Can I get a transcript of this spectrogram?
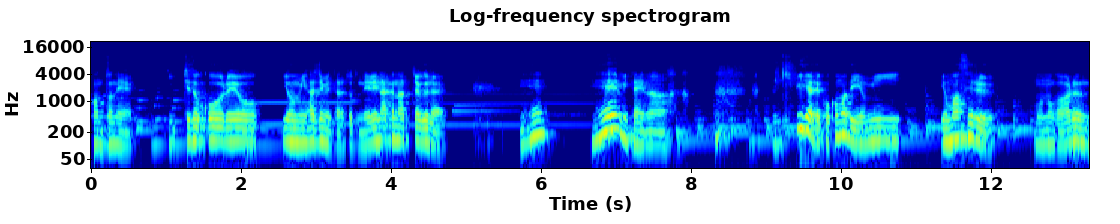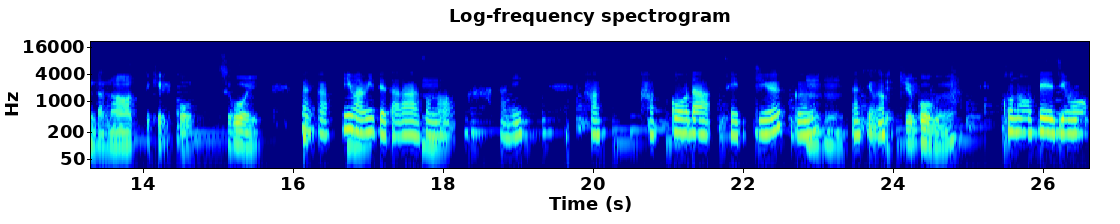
ほんとね一度これを読み始めたらちょっと寝れなくなっちゃうぐらい。え？え？ー、みたいな。ウィキペディアでここまで読み読ませるものがあるんだなって結構すごい。なんか今見てたら、うん、その、何？八甲田雪中軍、うんうん、なんていうの？雪中行軍このページも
